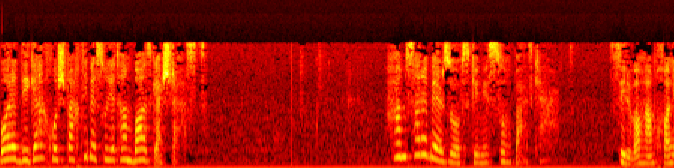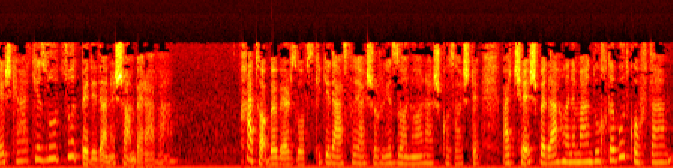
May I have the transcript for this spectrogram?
بار دیگر خوشبختی به سویتان بازگشته است. همسر برزوفسکی صحبت کرد. سیلوا هم خواهش کرد که زود زود به دیدنشان بروم. خطاب به برزوفسکی که دستایش را روی زانوانش گذاشته و چشم به دهان من دوخته بود گفتم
